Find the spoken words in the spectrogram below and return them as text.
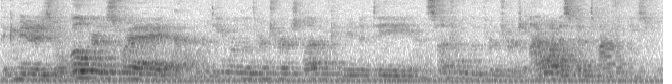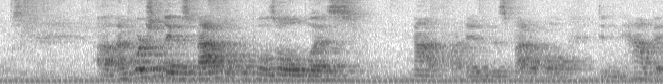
the communities were Wilderness Way and Redeemer Lutheran Church, Leaven Community, and Central Lutheran Church, and I wanted to spend time with these folks. Uh, unfortunately, the sabbatical proposal was not funded, and the sabbatical didn't happen.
